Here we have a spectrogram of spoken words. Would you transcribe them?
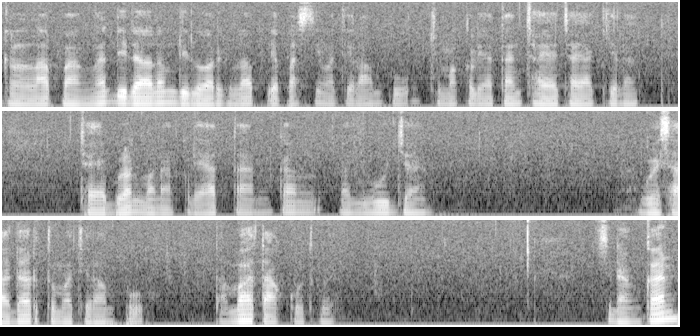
Gelap banget di dalam di luar gelap ya pasti mati lampu. Cuma kelihatan cahaya-cahaya kilat. Cahaya bulan mana kelihatan? Kan lagi hujan. Gue sadar tuh mati lampu. Tambah takut gue. Sedangkan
